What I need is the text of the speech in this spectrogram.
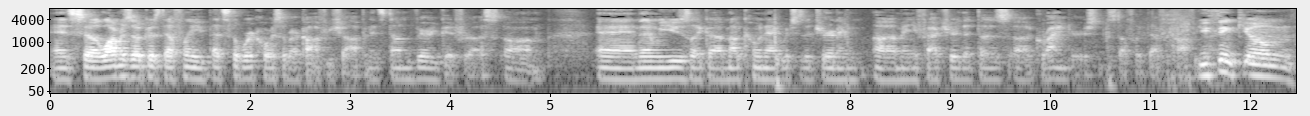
and so La Marzocco is definitely that's the workhorse of our coffee shop, and it's done very good for us. Um, and then we use like uh, Mahlkönig, which is a German uh, manufacturer that does uh, grinders and stuff like that for coffee. You think um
